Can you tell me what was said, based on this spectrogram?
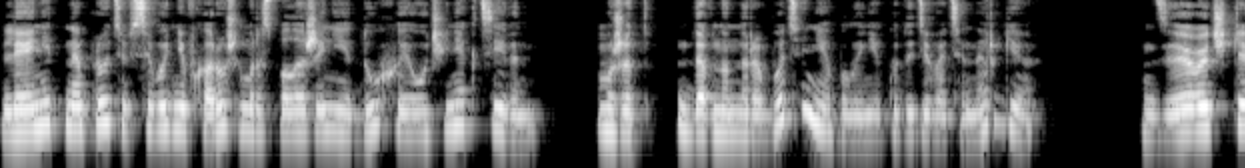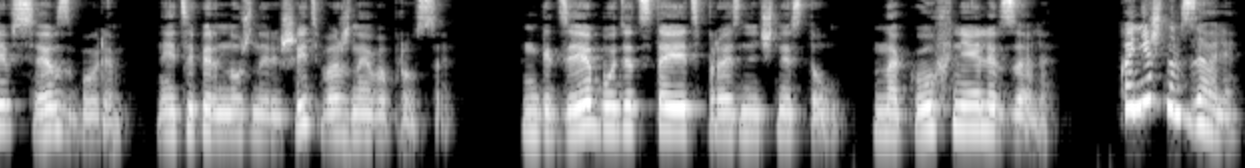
Леонид, напротив, сегодня в хорошем расположении духа и очень активен. Может, давно на работе не было и некуда девать энергию? Девочки, все в сборе. И теперь нужно решить важные вопросы. Где будет стоять праздничный стол? На кухне или в зале? Конечно, в зале,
